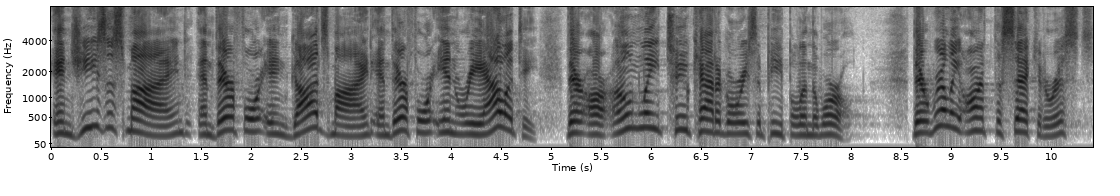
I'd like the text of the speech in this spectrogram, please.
In Jesus' mind, and therefore in God's mind, and therefore in reality, there are only two categories of people in the world. There really aren't the secularists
